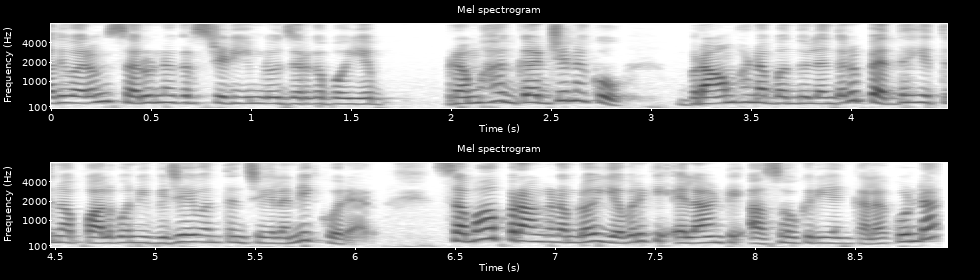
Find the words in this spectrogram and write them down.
ఆదివారం సరూనగర్ స్టేడియంలో జరగబోయే బ్రహ్మ గర్జనకు బ్రాహ్మణ బంధువులందరూ పెద్ద ఎత్తున పాల్గొని విజయవంతం చేయాలని కోరారు. సభా ప్రాంగణంలో ఎవరికి ఎలాంటి అసౌకర్యం కలగకుండా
